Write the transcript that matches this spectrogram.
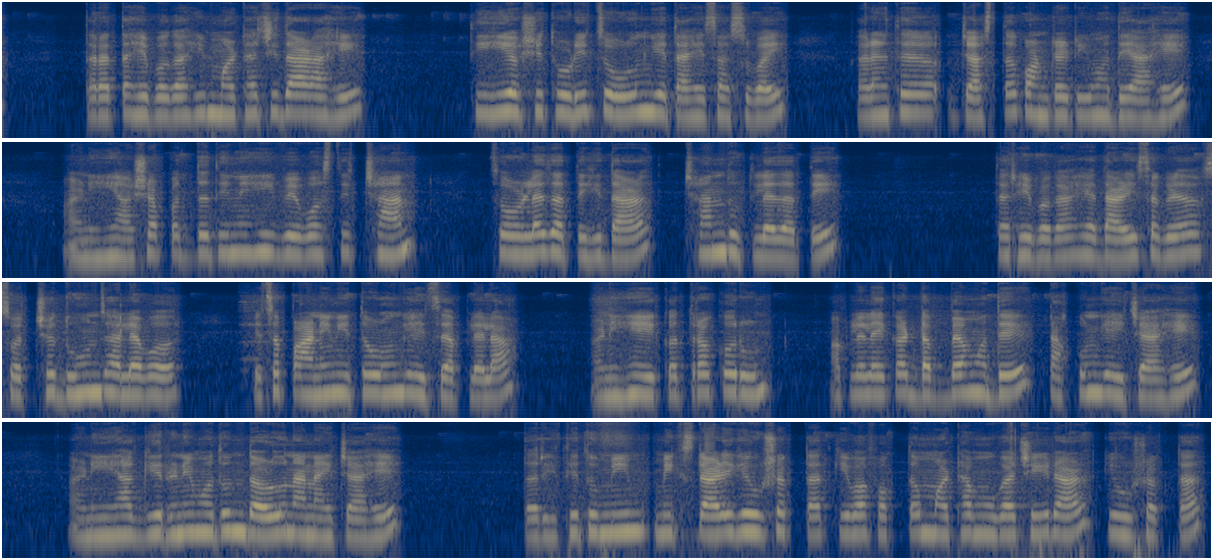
तर आता हे बघा ही मठाची डाळ आहे. तीही अशी थोडी चोळून घेत आहे सासूबाई. कारण ते जास्त क्वांटिटीमध्ये आहे आणि ही अशा पद्धतीने ही व्यवस्थित छान चोळल्या जाते ही डाळ छान धुतल्या जाते. तर हे बघा ह्या डाळी सगळ्या स्वच्छ धुवून झाल्यावर याचं पाणी नितळून घ्यायचं आहे आपल्याला आणि हे एकत्र करून आपल्याला एका डब्यामध्ये टाकून घ्यायचे आहे आणि ह्या गिरणीमधून दळून आणायचे आहे. तर इथे तुम्ही मिक्स डाळी घेऊ शकतात किंवा फक्त मठा मुगाची डाळ घेऊ शकतात.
